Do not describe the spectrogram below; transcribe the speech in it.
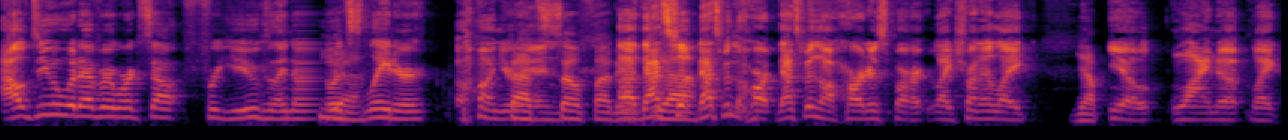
i'll do whatever works out for you because i know it's later on your That's end so funny. uh, that's yeah. that's been the hard that's been the hardest part like trying to like Yep. you know line up like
